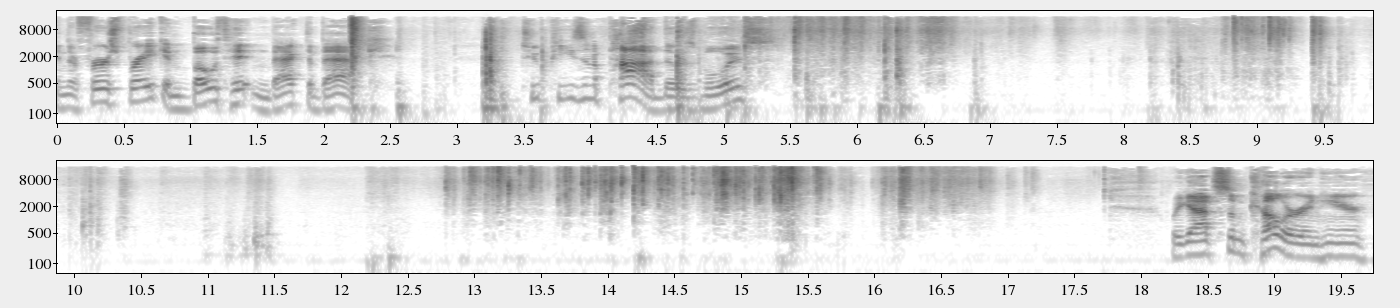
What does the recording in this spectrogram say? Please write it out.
in their first break and both hitting back to back. Two peas in a pod, those boys. We got some color in here.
